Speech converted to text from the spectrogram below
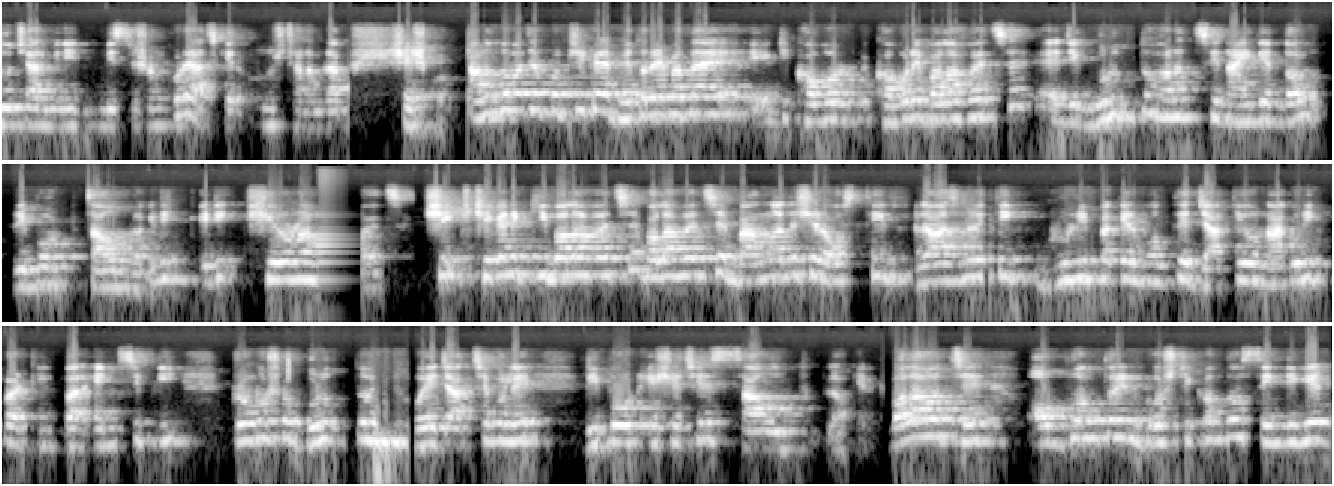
দু চার মিনিট বিশ্লেষণ করে আজকের অনুষ্ঠান আমরা শেষ করব। আনন্দবাজার পত্রিকায় ভেতরের পাতায় একটি খবর, খবরে বলা হয়েছে যে গুরুত্ব হারাচ্ছে নাইদের দল রিপোর্ট সাউথ ব্লক এটি এটি শিরোনাম হয়েছে। সেখানে কি বলা হয়েছে? বলা হয়েছে, বাংলাদেশের অস্থির রাজনৈতিক ঘূর্ণিপাকের মধ্যে জাতীয় নাগরিক পার্টি বা এনসিপি ক্রমশ গুরুত্বহীন হয়ে যাচ্ছে বলে রিপোর্ট এসেছে সাউথ ব্লকের। বলা হচ্ছে, অভ্যন্তরীণ গোষ্ঠীকন্দ সিন্ডিকেট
